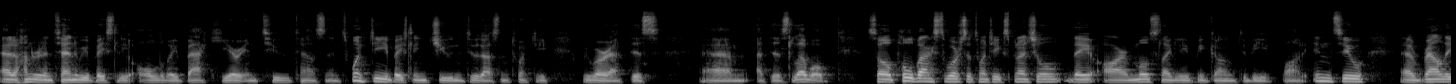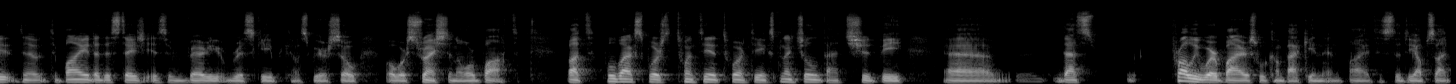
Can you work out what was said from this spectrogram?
at 110. We're basically all the way back here in 2020, basically in June 2020, we were at this, um, at this level. So pullbacks towards the 20 exponential, they are most likely going to be bought into. Uh, rally to, to buy it at this stage is very risky because we are so overstretched and overbought. But pullbacks towards 20 20 exponential, that should be uh, that's probably where buyers will come back in and buy this to the upside.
